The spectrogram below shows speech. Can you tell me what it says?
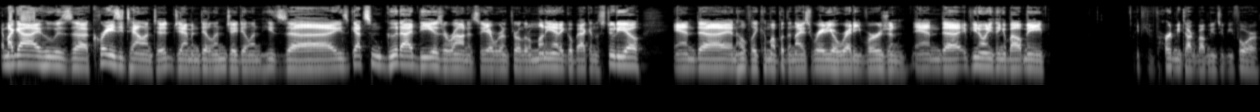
and my guy who is uh, crazy talented, Jammin Dillon, Jay Dillon. He's uh, he's got some good ideas around it. So yeah, we're gonna throw a little money at it, go back in the studio, and uh, and hopefully come up with a nice radio ready version. And uh, if you know anything about me, if you've heard me talk about music before,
